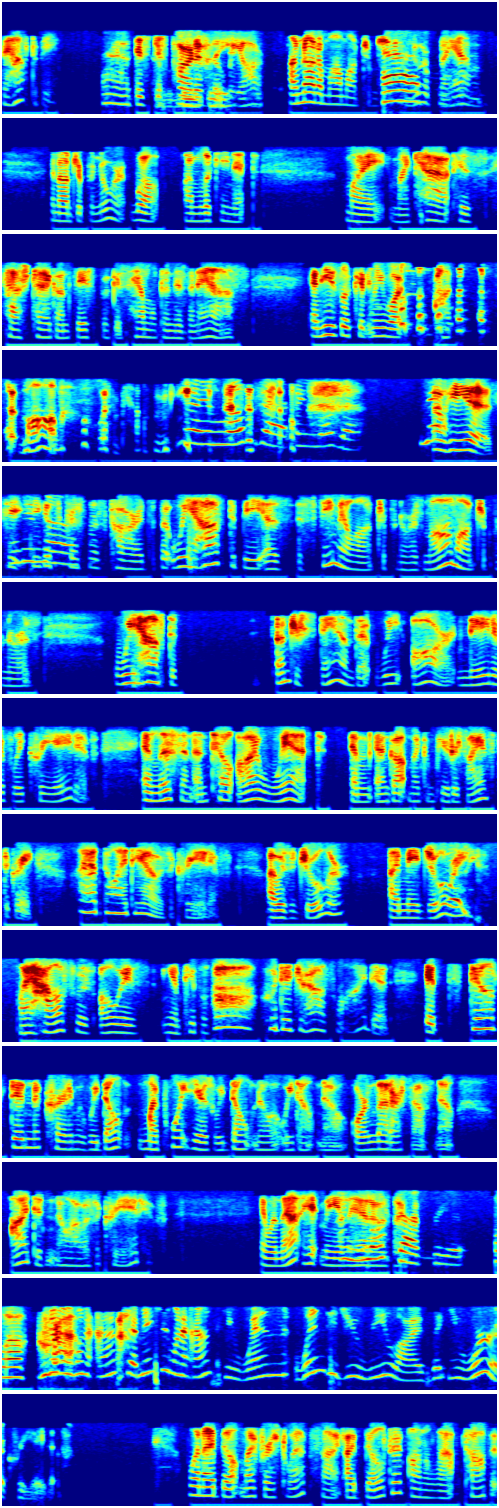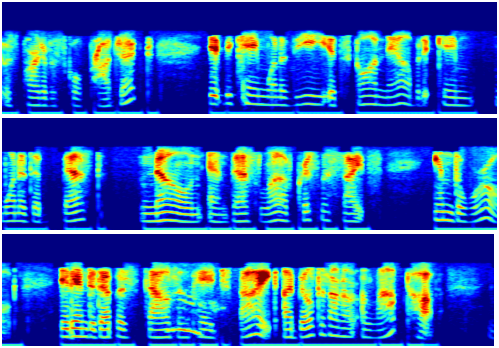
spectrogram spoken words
They have to be. It's just part of who Absolutely. we are. I'm not a mom entrepreneur, but I am an entrepreneur. Well, I'm looking at my my cat. His hashtag on Facebook is Hamilton is an ass, and he's looking at me. What? but mom, what about me? I love that. I love that. Yeah. Oh, he is. He he gets uh, Christmas cards, but we have to be as as female entrepreneurs, mom entrepreneurs. We have to understand that we are natively creative. And listen, until I went and and got my computer science degree, I had no idea I was a creative. I was a jeweler. I made jewelry. My house was always, you know, people, oh, who did your house? Well, I did. It still didn't occur to me. We don't. My point here is we don't know what we don't know, or let ourselves know. I didn't know I was a creative, and when that hit me in the I head, I was like, for you. "Well, You know, I want to ask. That makes me want to ask you when when did you realize that you were a creative? when I built my first website. I built it on a laptop. It was part of a school project. It became one of the, it's gone now, but it became one of the best known and best loved Christmas sites in the world. It ended up as a thousand page site. I built it on a, a laptop,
